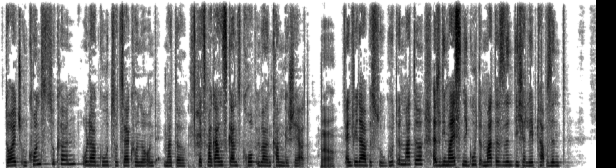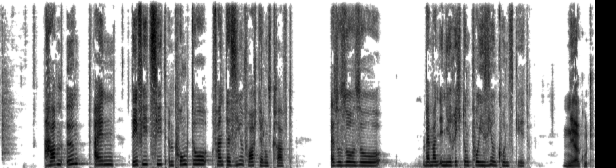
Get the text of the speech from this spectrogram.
Deutsch und Kunst zu können oder gut Sozialkunde und Mathe. Jetzt mal ganz, ganz grob über den Kamm geschert. Ja. Entweder bist du gut in Mathe, also die meisten, die gut in Mathe sind, die ich erlebt habe, sind, haben irgendein Defizit im Punkto Fantasie und Vorstellungskraft. Also so, so, wenn man in die Richtung Poesie und Kunst geht. Ja, gut.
